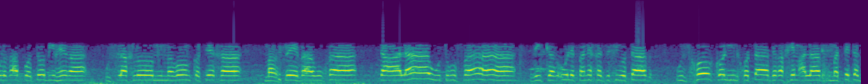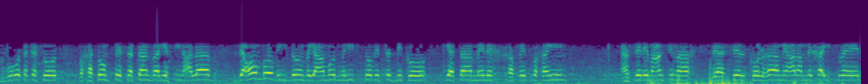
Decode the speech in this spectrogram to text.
ולרפאותו במהרה, ושלח לו ממרום קודשך מרפא וארוחה, תעלה ותרופה, ויקראו לפניך זכיותיו, וזכור כל מנחותיו ורחם עליו, ומתק הגבורות הקשות, וחתום פה שטן ועל יסין עליו, זעום בו וידום ויעמוד מליץ טוב וצדקו, כי אתה מלך חפץ בחיים, עשה למען שמך, ואסר כל רע מעל עמך ישראל,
